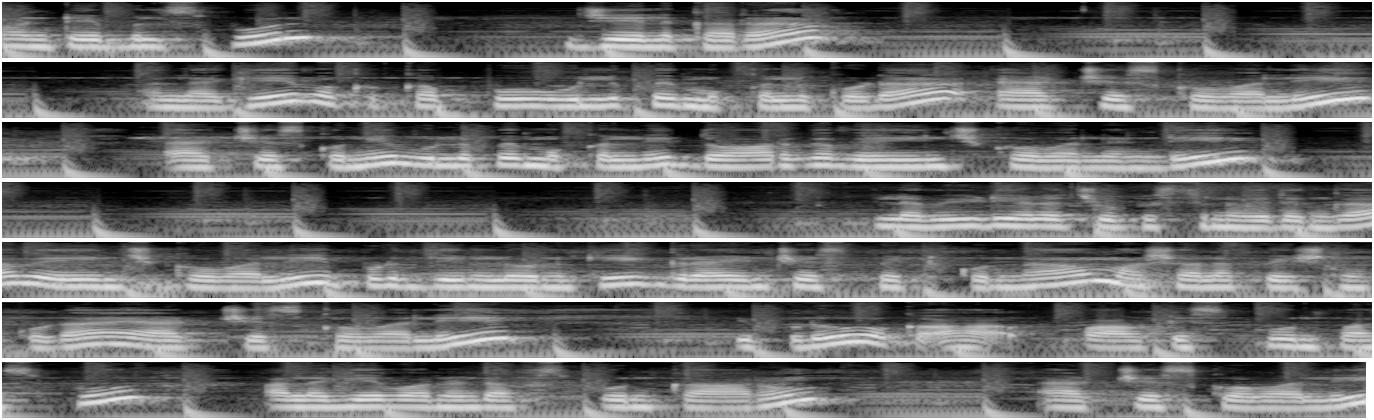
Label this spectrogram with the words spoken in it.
వన్ టేబుల్ స్పూన్ జీలకర్ర అలాగే ఒక కప్పు ఉల్లిపాయ ముక్కలు కూడా యాడ్ చేసుకోవాలి. యాడ్ చేసుకొని ఉల్లిపాయ ముక్కల్ని దోరగా వేయించుకోవాలండి. ఇలా వీడియోలో చూపిస్తున్న విధంగా వేయించుకోవాలి. ఇప్పుడు దీనిలోనికి గ్రైండ్ చేసి పెట్టుకున్న మసాలా పేస్ట్ని కూడా యాడ్ చేసుకోవాలి. ఇప్పుడు ఒక పావు టీ స్పూన్ పసుపు అలాగే వన్ అండ్ హాఫ్ స్పూన్ కారం యాడ్ చేసుకోవాలి.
